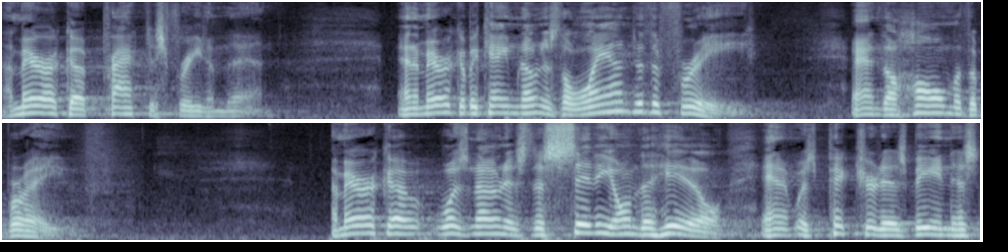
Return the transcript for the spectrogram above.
America practiced freedom then, and America became known as the land of the free and the home of the brave. America was known as the city on the hill, and it was pictured as being this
